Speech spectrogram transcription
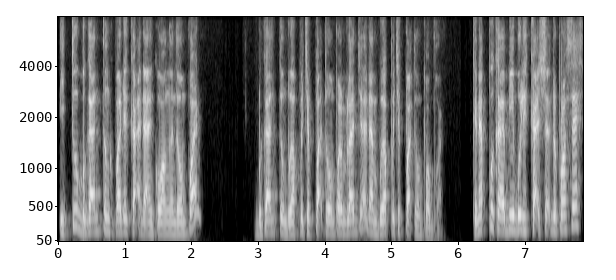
Itu bergantung kepada keadaan kewangan tuan-puan, bergantung berapa cepat tuan-puan belajar dan berapa cepat tuan-puan buat. Kenapa kami boleh cut short the process?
